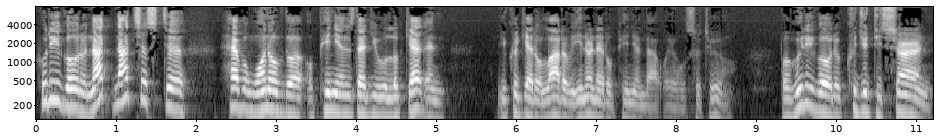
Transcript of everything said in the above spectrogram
Who do you go to? Not, not just to have one of the opinions that you will look at, and you could get a lot of internet opinion that way also too. But who do you go to? Could you discern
